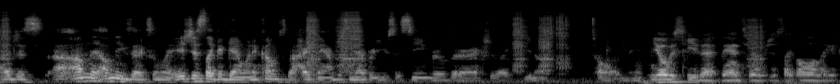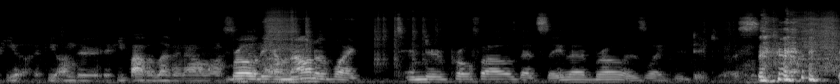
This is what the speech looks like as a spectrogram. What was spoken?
I just I, I'm the I'm the exact same way. It's just like again when it comes to the height thing, I'm just never used to seeing girls that are actually like you know taller than me. you always see that banter of just like, oh, like if he if he under if he five eleven, I don't want to. See that. Bro, the amount of like Tinder profiles that say that, bro, is like ridiculous. if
